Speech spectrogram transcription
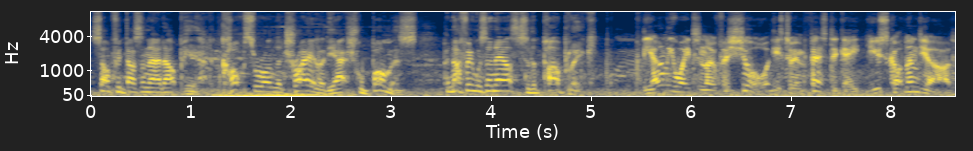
Something doesn't add up here. The cops were on the trail of the actual bombers, but nothing was announced to the public. The only way to know for sure is to investigate New Scotland Yard.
